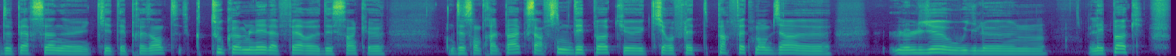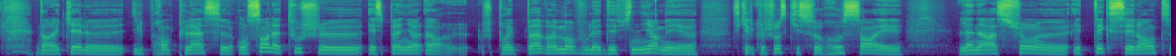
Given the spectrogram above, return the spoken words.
de personnes qui étaient présentes, tout comme l'est l'affaire des 5 de Central Park. C'est un film d'époque qui reflète parfaitement bien le lieu où il. euh, l'époque dans laquelle euh, il prend place. On sent la touche euh, espagnole. Alors, je pourrais pas vraiment vous la définir, mais c'est quelque chose qui se ressent et la narration est excellente.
